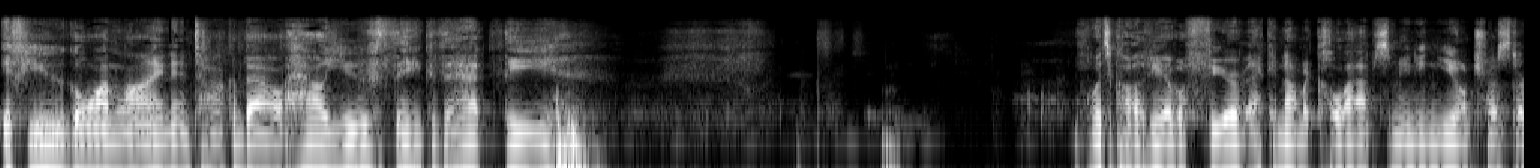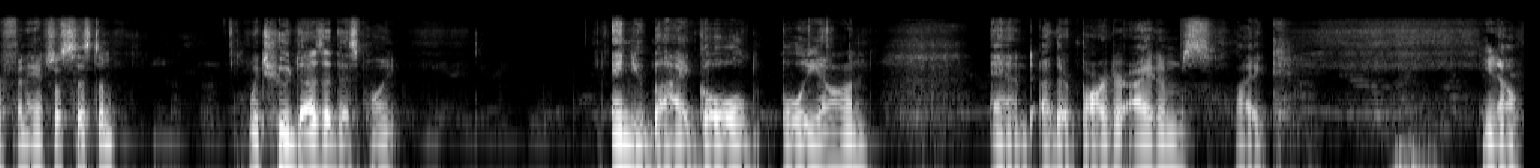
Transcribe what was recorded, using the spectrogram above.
If you go online and talk about how you think that the what's it called? If you have a fear of economic collapse, meaning you don't trust our financial system, which who does at this point, and you buy gold bullion and other barter items like, you know,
